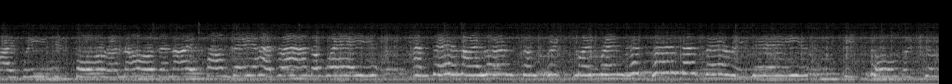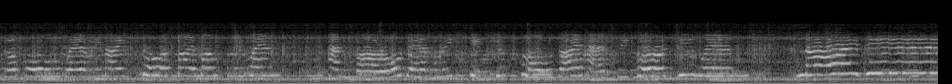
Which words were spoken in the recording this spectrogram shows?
I waited for an hour, then I found they had ran away. And then I learned some tricks my friend had that very day. He sugar bowl wherein I stored my monthly rent, and borrowed every stitch of clothes I had before she went. Now I mind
